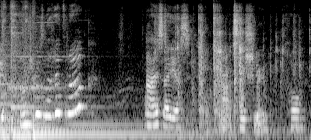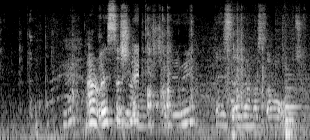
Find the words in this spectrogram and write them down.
ამჟღეს ნახეთ რა? აა, ეს აი ასე. აა, საშლელი. ხო. ანუ ეს საშლელი ჩადები, ეს აი ამას დავაუწყოთ.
